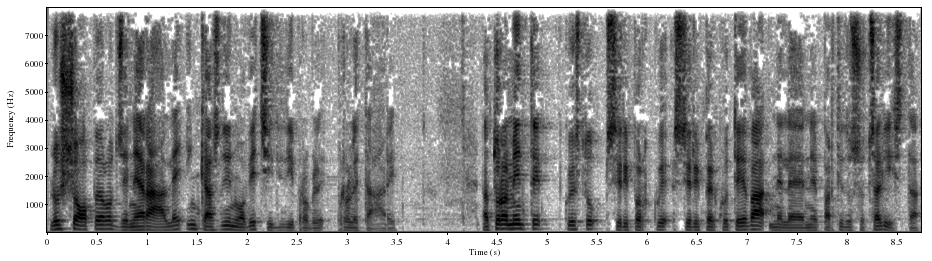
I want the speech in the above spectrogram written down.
lo sciopero generale in caso di nuovi eccidi di proletari. Naturalmente questo si, ripercu- si ripercuoteva nel, nel, Partito Socialista,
